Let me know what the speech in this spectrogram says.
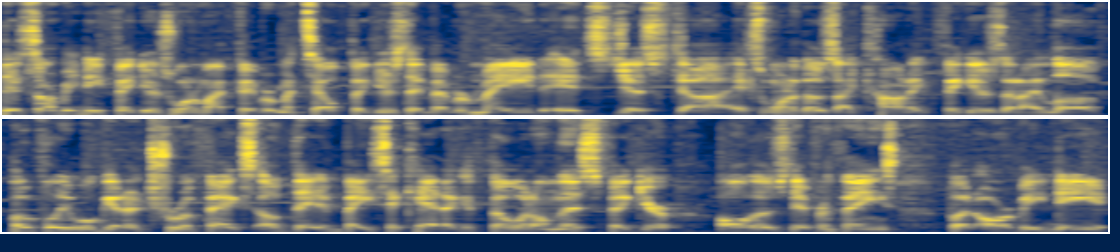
This RVD figure is one of my favorite Mattel figures they've ever made. It's just, uh, it's one of those iconic figures that I love. Hopefully we'll get a True Effects updated basic head. I can throw it on this figure, all those different things. But RVD,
